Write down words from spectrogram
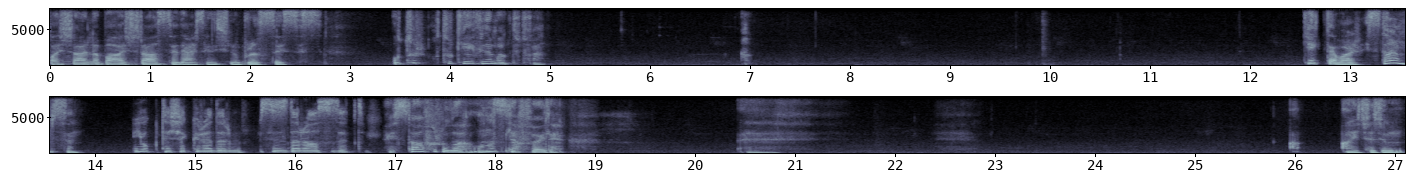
Başar'la Bağış rahatsız eder seni şimdi. Burası sessiz. Otur, otur keyfine bak lütfen. Kek de var. İster misin? Yok teşekkür ederim. Sizi de rahatsız ettim. Estağfurullah. O nasıl laf öyle? Ee, Ayça'cığım...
